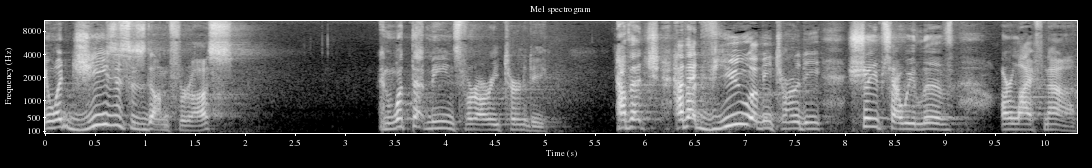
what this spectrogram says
and what Jesus has done for us and what that means for our eternity. How that, how that view of eternity shapes how we live our life now.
